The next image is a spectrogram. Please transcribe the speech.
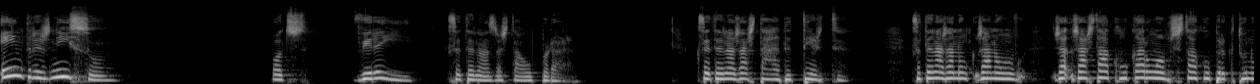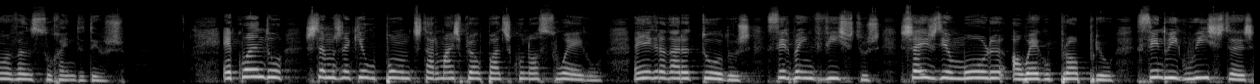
entras nisso, podes ver aí que Satanás já está a operar. Que Satanás já está a deter-te. Satanás já, não, já, não, já, já está a colocar um obstáculo para que tu não avances o reino de Deus. É quando estamos naquele ponto de estar mais preocupados com o nosso ego, em agradar a todos, ser bem vistos, cheios de amor ao ego próprio, sendo egoístas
